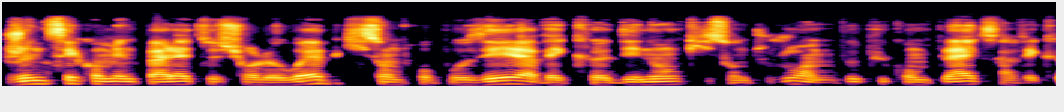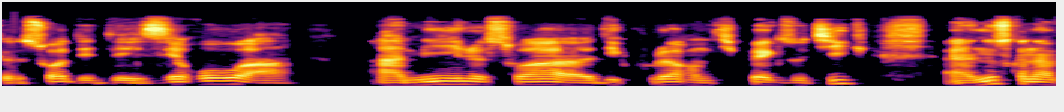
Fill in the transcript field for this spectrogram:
je ne sais combien de palettes sur le web qui sont proposées avec des noms qui sont toujours un peu plus complexes, avec soit des, des 0 à, à 1000, soit des couleurs un petit peu exotiques. Euh, nous, ce qu'on a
